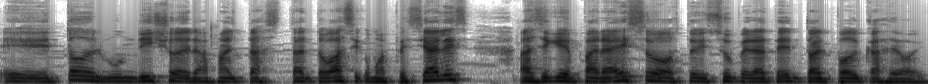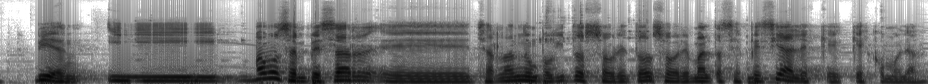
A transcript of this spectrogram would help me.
eh, todo el mundillo de las maltas, tanto base como especiales. Así que para eso estoy súper atento al podcast de hoy. Bien, y vamos a empezar eh, charlando un poquito sobre todo sobre maltas especiales, que, es como la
